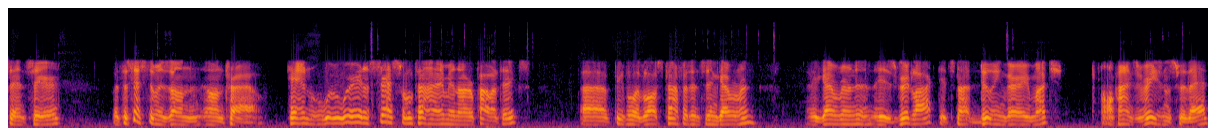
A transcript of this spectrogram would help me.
sense here, but the system is on on trial. Can we're in a stressful time in our politics. Uh, people have lost confidence in government. The government is gridlocked. It's not doing very much. All kinds of reasons for that.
